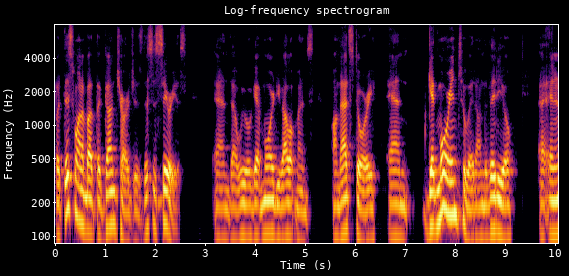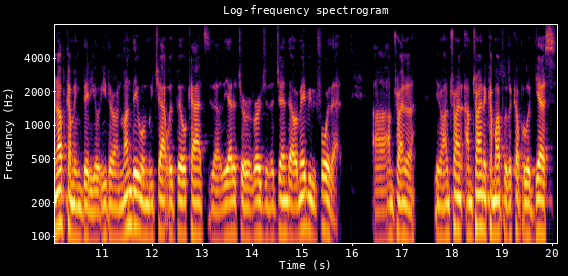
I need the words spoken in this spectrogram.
But this one about the gun charges, this is serious. And uh, we will get more developments on that story and get more into it on the video uh, in an upcoming video, either on Monday when we chat with Bill Katz, uh, the editor of Urgent Agenda, or maybe before that. Uh, I'm trying to, you know, I'm trying, I'm trying to come up with a couple of guests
